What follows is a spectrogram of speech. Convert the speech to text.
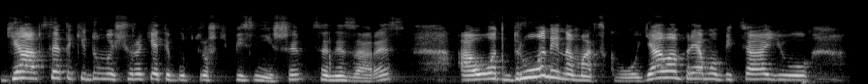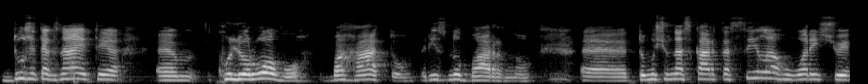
Я все-таки думаю, що ракети будуть трошки пізніше, це не зараз. А от дрони на Москву, я вам прямо обіцяю дуже так знаєте, ем, кольорово, багато, різнобарвно. Е, тому що в нас карта сила говорить, що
